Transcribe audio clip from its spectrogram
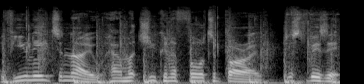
If you need to know how much you can afford to borrow, just visit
